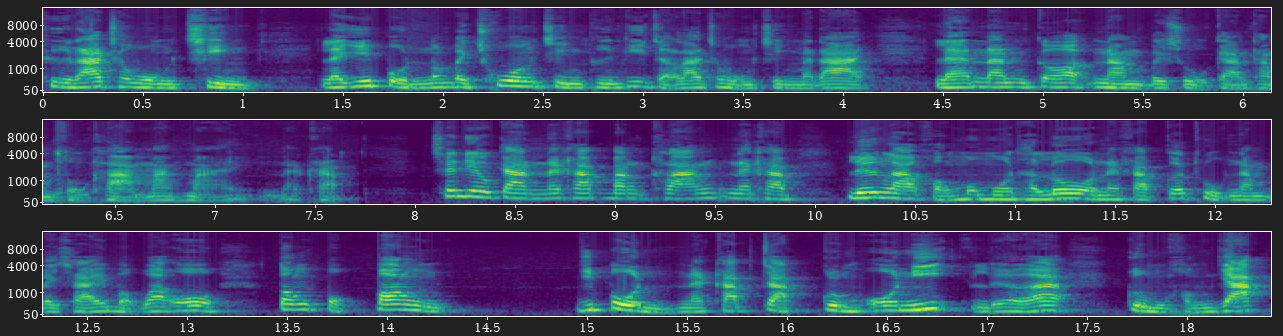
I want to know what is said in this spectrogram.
คือราชวงศ์ชิง และญี่ปุ่นต้องไปช่วงชิงพื้นที่จากราชวงศ์ชิงมาได้ และนั่นก็นำไปสู่การทำสงครามมากมายนะครับ เช่นเดียวกันนะครับบางครั้งนะครับ เรื่องราวของโมโมทาโร่นะครับก็ถูกนำไปใช้บอกว่าโอ้ต้องปกป้องญี่ปุ่นนะครับจากกลุ่มโอนิหรือว่ากลุ่มของยักษ์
